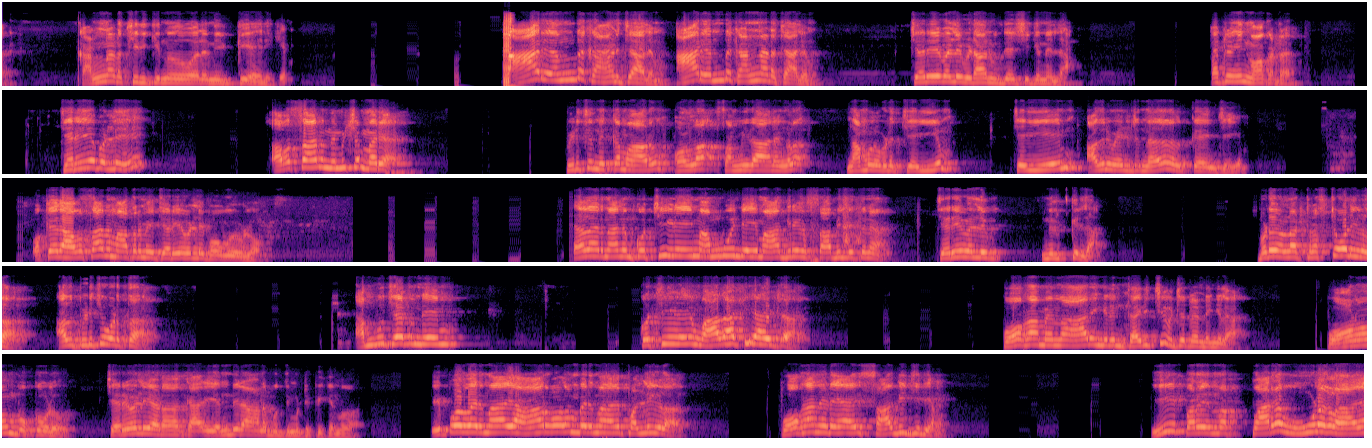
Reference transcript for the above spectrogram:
കണ്ണടച്ചിരിക്കുന്നത് പോലെ നിൽക്കുകയായിരിക്കും. ആരെന്ത് കാണിച്ചാലും ആരെന്ത് കണ്ണടച്ചാലും ചെറിയ വെള്ളി വിടാൻ ഉദ്ദേശിക്കുന്നില്ല. പറ്റുമെങ്കിൽ നോക്കട്ടെ. ചെറിയ പള്ളി അവസാന നിമിഷം വരെ പിടിച്ചു നിൽക്കമാറും ഉള്ള സംവിധാനങ്ങൾ നമ്മളിവിടെ ചെയ്യും ചെയ്യുകയും അതിനു വേണ്ടിയിട്ട് നിലനിൽക്കുകയും ചെയ്യും. ഒക്കെ അവസാനം മാത്രമേ ചെറിയ വെള്ളി പോകുകയുള്ളൂ. ഏതായിരുന്നാലും കൊച്ചിയുടെയും അമ്പുവിന്റെയും ആഗ്രഹ സാബല്യത്തിന് ചെറിയ വെള്ളി നിൽക്കില്ല. ഇവിടെയുള്ള ട്രസ്റ്റോളികൾ അത് പിടിച്ചു കൊടുത്ത് അമ്പുചേട്ടന്റെയും കൊച്ചിയുടെയും വാലാട്ടിയായിട്ട് പോകാമെന്ന് ആരെങ്കിലും ധരിച്ചു വെച്ചിട്ടുണ്ടെങ്കിൽ പോണവും പൊക്കോളൂ. ചെറുവള്ളി ഇടവക്കാരെ എന്തിനാണ് ബുദ്ധിമുട്ടിപ്പിക്കുന്നത്? ഇപ്പോൾ വരുന്നതായ ആറോളം വരുന്നതായ പള്ളികൾ പോകാനിടയായ സാഹചര്യം. ഈ പറയുന്ന പര ഊളകളായ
